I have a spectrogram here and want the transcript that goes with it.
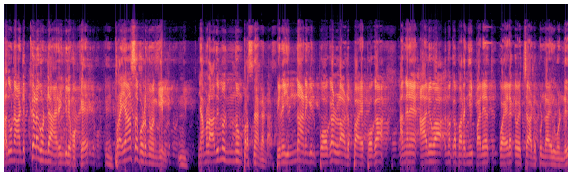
അതുകൊണ്ട് അടുക്കള കൊണ്ട് ആരെങ്കിലും ഒക്കെ പ്രയാസപ്പെടുന്നുവെങ്കിൽ നമ്മൾ അതിനൊന്നും പ്രശ്നം കണ്ട പിന്നെ ഇന്നാണെങ്കിൽ പുക ഉള്ള അടുപ്പായ പുക അങ്ങനെ ആലുവ എന്നൊക്കെ പറഞ്ഞ് പല കൊയലൊക്കെ വെച്ച അടുപ്പുണ്ടായത് കൊണ്ട്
